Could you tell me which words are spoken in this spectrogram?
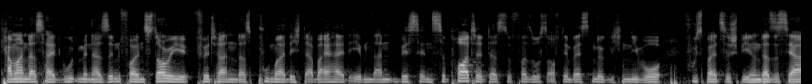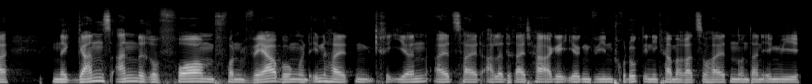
kann man das halt gut mit einer sinnvollen Story füttern, dass Puma dich dabei halt eben dann ein bisschen supportet, dass du versuchst, auf dem bestmöglichen Niveau Fußball zu spielen. Und das ist ja eine ganz andere Form von Werbung und Inhalten kreieren, als halt alle drei Tage irgendwie ein Produkt in die Kamera zu halten und dann irgendwie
